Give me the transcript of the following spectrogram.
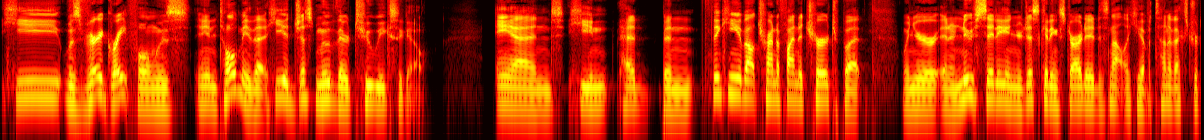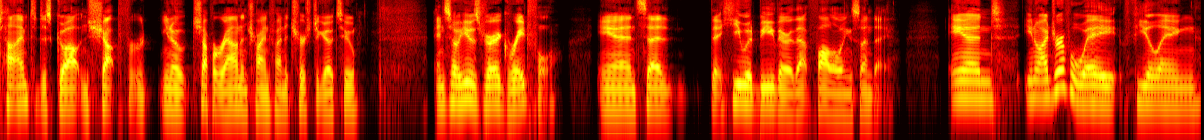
he was very grateful and was and told me that he had just moved there 2 weeks ago. And he had been thinking about trying to find a church, but when you're in a new city and you're just getting started, it's not like you have a ton of extra time to just go out and shop for, you know, shop around and try and find a church to go to. And so he was very grateful and said that he would be there that following Sunday. And, you know, I drove away feeling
